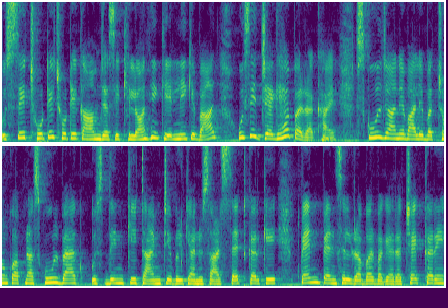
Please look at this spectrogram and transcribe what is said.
उससे छोटे छोटे काम जैसे खिलौने खेलने के बाद उसे जगह पर रखाए। स्कूल जाने वाले बच्चों को अपना स्कूल बैग उस दिन के टाइम टेबल के अनुसार सेट करके पेन पेंसिल रबर वगैरह चेक करें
